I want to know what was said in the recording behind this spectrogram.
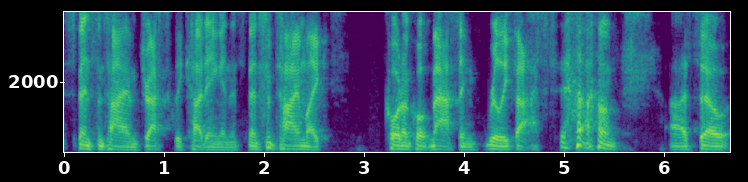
spend some time drastically cutting and then spend some time like quote unquote massing really fast? um, uh, so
